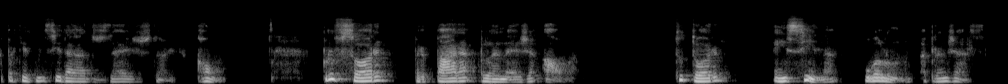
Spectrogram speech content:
a partir de necessidades, desejos, histórias. Com. Professor prepara, planeja aula. Tutor ensina o aluno a planejar-se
